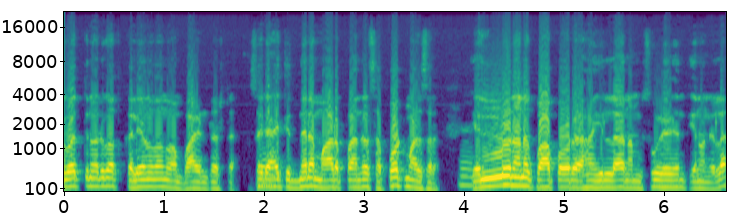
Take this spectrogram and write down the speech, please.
ಇವತ್ತಿನವರೆಗೂ ಅದು ಕಲಿಯೋದು ಒಂದು ಭಾಳ ಇಂಟ್ರೆಸ್ಟ್ ಸರಿ ಆಯ್ತು ಇದನ್ನೇ ಮಾಡಪ್ಪ ಅಂದ್ರೆ ಸಪೋರ್ಟ್ ಮಾಡಿ ಸರ್. ಎಲ್ಲೂ ನನಗೆ ಪಾಪ ಅವ್ರ ಹಾ ಇಲ್ಲ ನಮ್ಗೆ ಸುಳ್ಳು ಹೇಳಿ ಅಂತ ಏನೋನಿಲ್ಲ.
